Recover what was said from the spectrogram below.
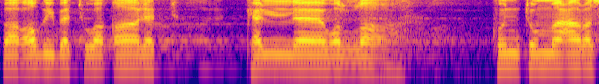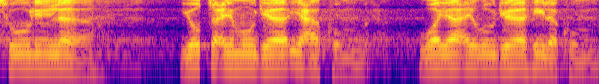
فغضبت وقالت كلا والله كنتم مع رسول الله يطعم جائعكم ويعظ جاهلكم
